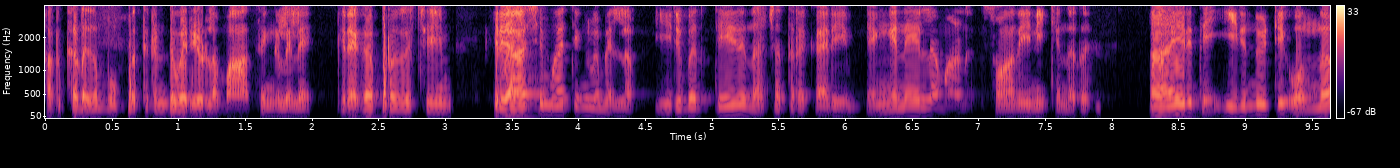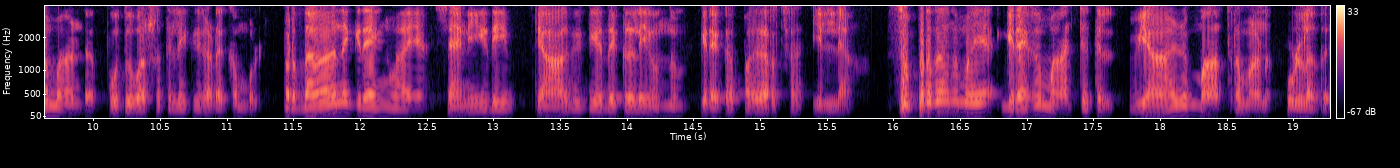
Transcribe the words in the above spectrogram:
കർക്കടകം മുപ്പത്തിരണ്ട് വരെയുള്ള മാസങ്ങളിലെ ഗ്രഹപ്രകൃതിയും രാശിമാറ്റങ്ങളുമെല്ലാം ഇരുപത്തിയേഴ് നക്ഷത്രക്കാരെയും എങ്ങനെയെല്ലാമാണ് സ്വാധീനിക്കുന്നത്? ആയിരത്തി ഇരുന്നൂറ്റി ഒന്നാം ആണ്ട് പുതുവർഷത്തിലേക്ക് കടക്കുമ്പോൾ പ്രധാന ഗ്രഹങ്ങളായ ശനിയുടെയും രാഗകേതുക്കളുടെയും ഒന്നും ഗ്രഹപകർച്ച ഇല്ല. സുപ്രധാനമായ ഗ്രഹമാറ്റത്തിൽ വ്യാഴം മാത്രമാണ് ഉള്ളത്.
